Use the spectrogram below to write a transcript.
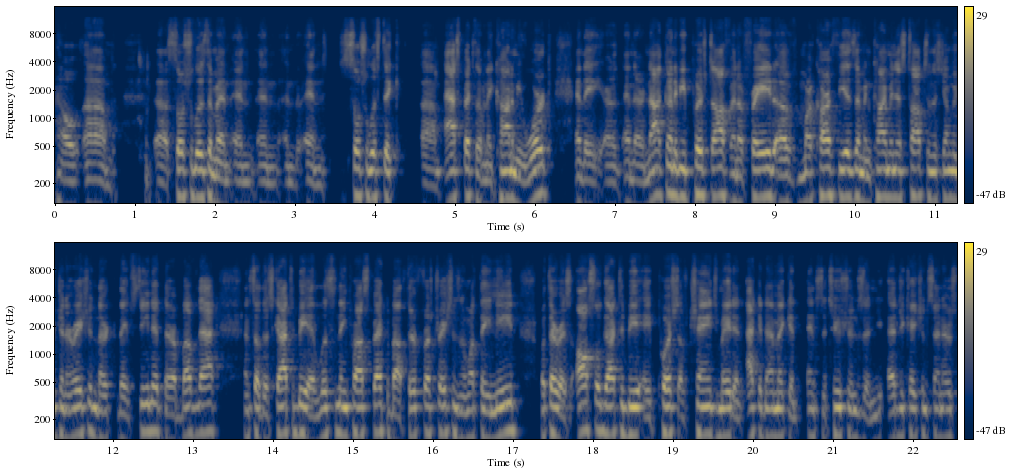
how um, uh, socialism and, and, and, and, and socialistic um, aspects of an economy work, and they are, and they're not going to be pushed off and afraid of McCarthyism and communist talks in this younger generation. They're, they've seen it; they're above that, and so there's got to be a listening prospect about their frustrations and what they need. But there has also got to be a push of change made in academic and institutions and education centers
